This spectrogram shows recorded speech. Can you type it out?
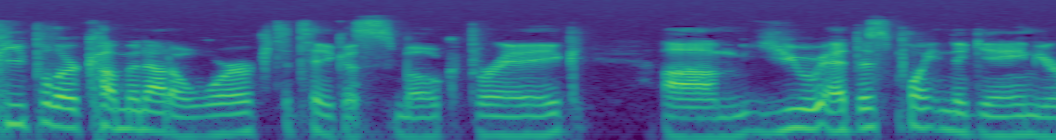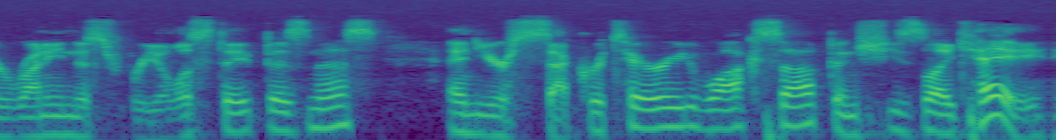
people are coming out of work to take a smoke break. Um, you at this point in the game, you're running this real estate business, and your secretary walks up and she's like, "Hey,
